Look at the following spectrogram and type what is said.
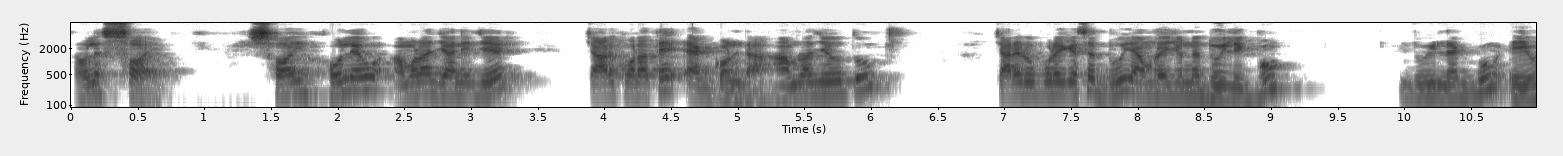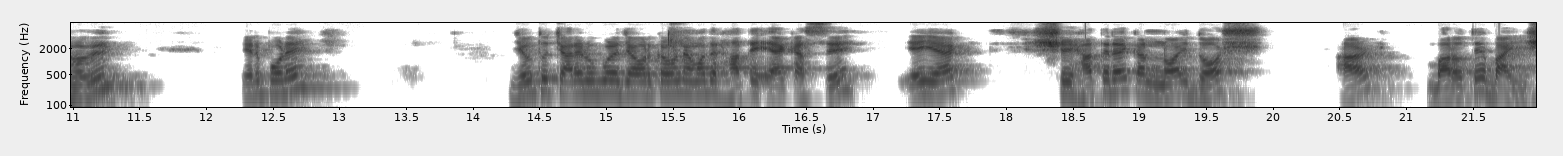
তাহলে ছয়। ছয় হলেও আমরা জানি যে চার করাতে এক ঘণ্টা আমরা যেহেতু চারের উপরে গেছে দুই, আমরা এই জন্য দুই লিখব। দুই লিখব এইভাবে। এরপরে যেহেতু চারের উপরে যাওয়ার কারণে আমাদের হাতে এক আছে, এই এক, সেই হাতের এক আর নয়, দশ আর বারোতে বাইশ।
